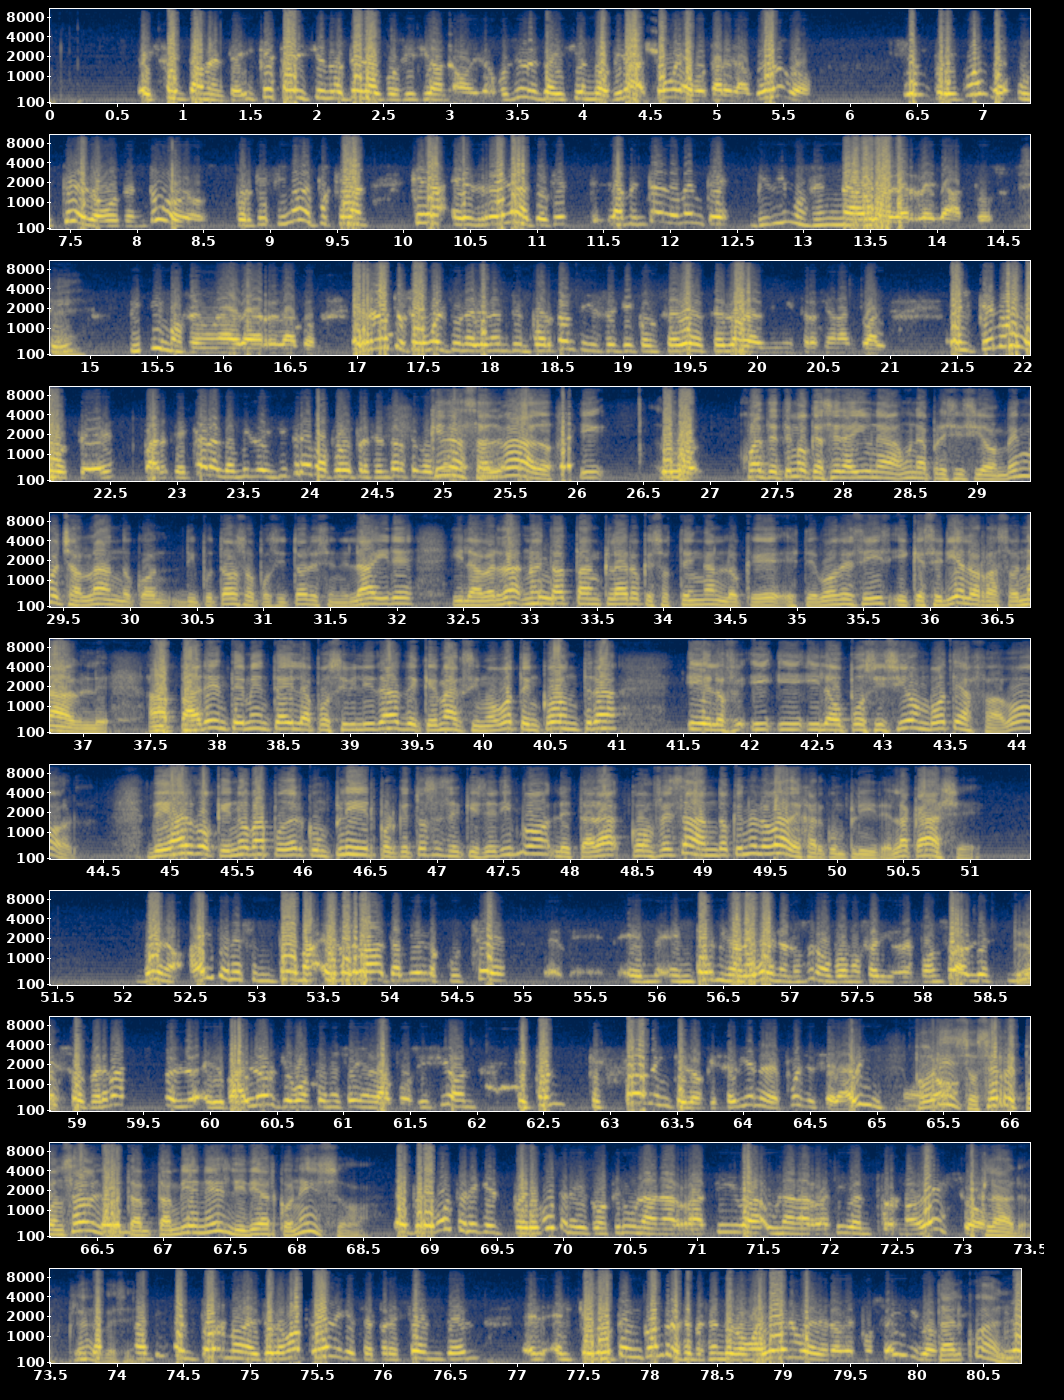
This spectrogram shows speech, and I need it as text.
Exactamente. ¿Y qué está diciéndote la oposición hoy? La oposición está diciendo, mira, yo voy a votar el acuerdo siempre y cuando ustedes lo voten todos, porque si no después quedan, queda el relato, que lamentablemente vivimos en una era de relatos, ¿sí? Sí. Vivimos en una era de relatos. El relato se ha vuelto un elemento importante y eso hay que concedérselo a la administración actual. El que no vote, para de cara al 2023 va a poder presentarse como... Queda salvado. Y, Como- Juan, te tengo que hacer ahí una, una precisión. Vengo charlando con diputados opositores en el aire y la verdad no Sí. está tan claro que sostengan lo que este, vos decís y que sería lo razonable. Aparentemente hay la posibilidad de que Máximo vote en contra y, el y- y la oposición vote a favor de algo que no va a poder cumplir porque entonces el kirchnerismo le estará confesando que no lo va a dejar cumplir en la calle. Bueno, ahí tenés un tema, es verdad, también lo escuché eh, en, en términos de, bueno, nosotros no podemos ser irresponsables, Pero- y eso es verdad, eso el valor que vos tenés hoy en la oposición, que están que saben que lo que se viene después es el abismo. Por eso, ser responsable también es lidiar con eso. pero vos tenés que pero vos tenés que construir una narrativa una narrativa en torno de eso. Claro, claro que sí. en torno de eso, lo más probable es que se presenten, el, el que votó en contra se presente como el héroe de los desposeídos. Tal cual.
